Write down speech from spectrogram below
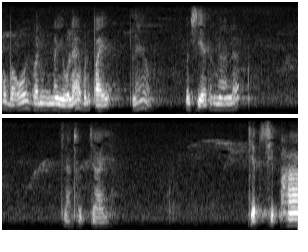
ก็บอกโอ้ยมันไม่อยู่แล้วมันไปแล้วมันเสียตั้งนานแล้วจารสุดใจ เจ็ดสิบห้า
